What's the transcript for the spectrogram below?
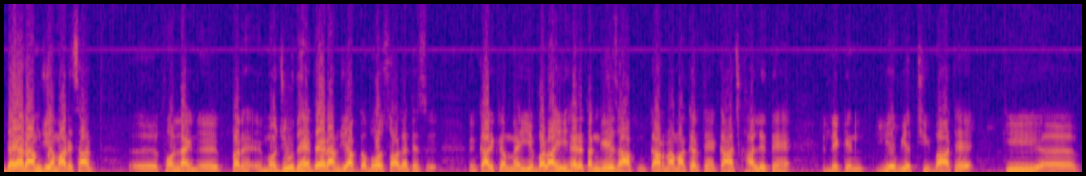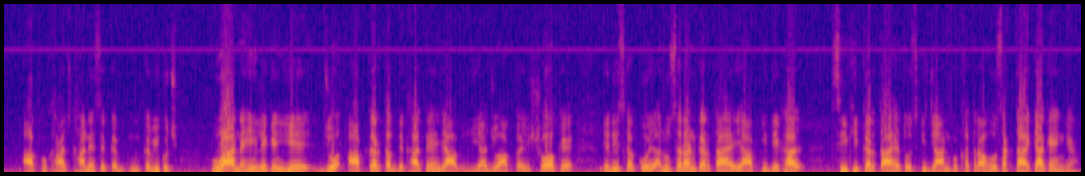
दयाराम जी हमारे साथ फ़ोन लाइन पर है- मौजूद हैं। दयाराम जी आपका बहुत स्वागत है इस कार्यक्रम में। ये बड़ा ही हैरत अंगेज आप कारनामा करते हैं कांच खा लेते हैं। लेकिन ये भी अच्छी बात है कि आपको कांच खाने से कभी, कभी कुछ हुआ नहीं लेकिन ये जो आप कर्तव्य दिखाते हैं या, या जो आपका ये शौक है यदि इसका कोई अनुसरण करता है या आपकी देखा सीखी करता है तो उसकी जान को खतरा हो सकता है। क्या कहेंगे आप?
